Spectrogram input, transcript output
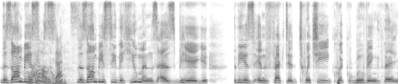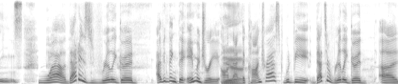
The zombies, wow, that's the zombies see the humans as being these infected, twitchy, quick-moving things. wow, that is really good. I would think the imagery on Yeah. that, the contrast would be that's a really good uh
